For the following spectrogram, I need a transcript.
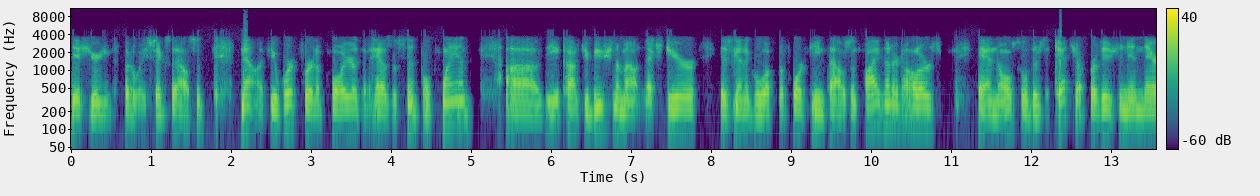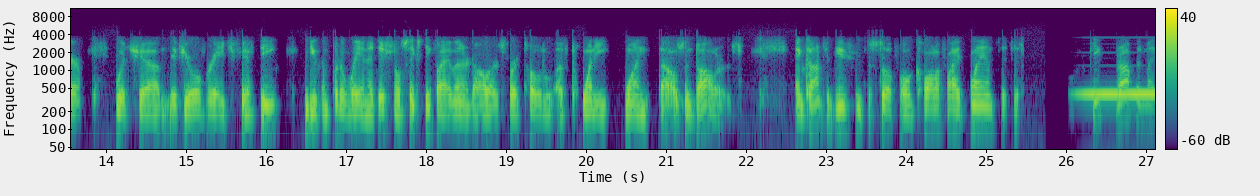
This year, you can put away six thousand. Now, if you work for an employer that has a simple plan, uh, the contribution amount next year is going to go up to fourteen thousand five hundred dollars, and also there's a catch-up provision in there, which um, if you're over age fifty, you can put away an additional sixty-five hundred dollars for a total of twenty-one thousand dollars. And contributions to so-called qualified plans, such as keep dropping my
